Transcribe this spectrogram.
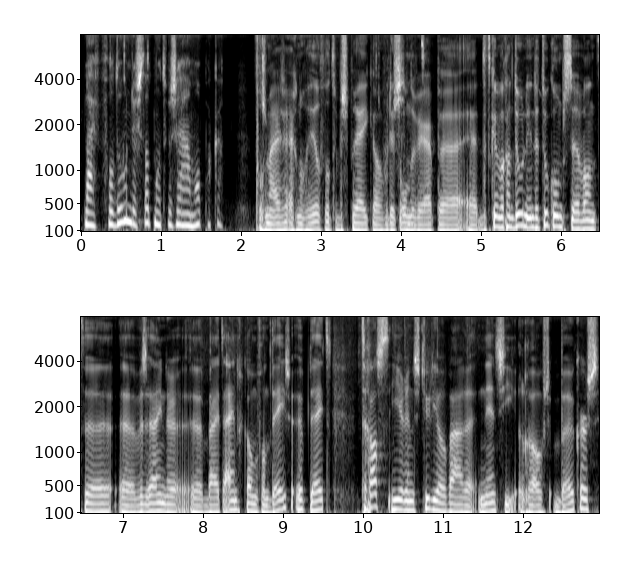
blijven voldoen. Dus dat moeten we samen oppakken. Volgens mij is er echt nog heel veel te bespreken over dit onderwerp. Uh, dat kunnen we gaan doen in de toekomst, want uh, we zijn er bij het einde gekomen van deze update. Te gast hier in de studio waren Nancy Roos Beukers,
